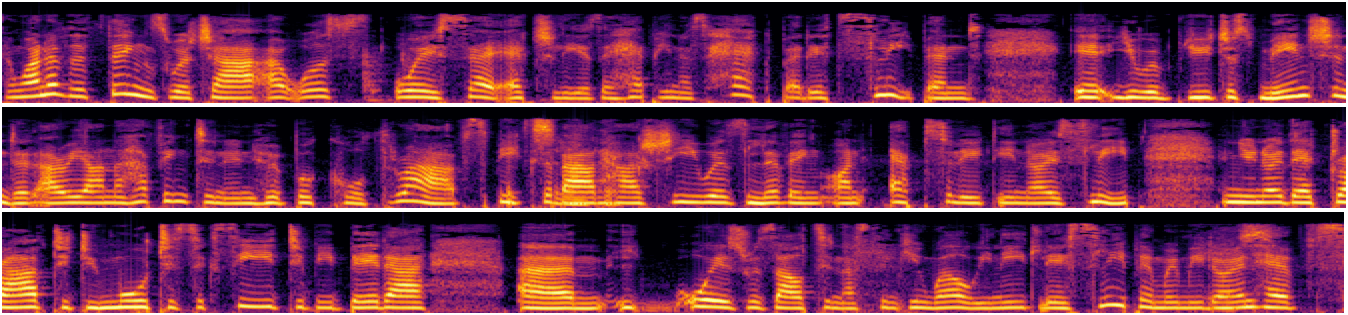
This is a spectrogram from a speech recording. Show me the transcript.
And one of the things which I, I always, always say actually is a happiness hack, but it's sleep. And it, you were, you just mentioned it. Arianna Huffington in her book called Thrive speaks Excellent about book. how she was living on absolutely no sleep. And you know, that drive to do more, to succeed, to be better, um, always results in us thinking, well, we need less sleep. And when we don't have sleep,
